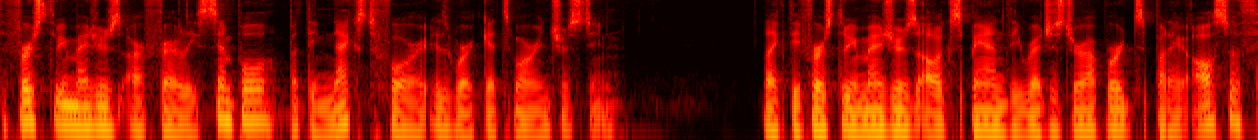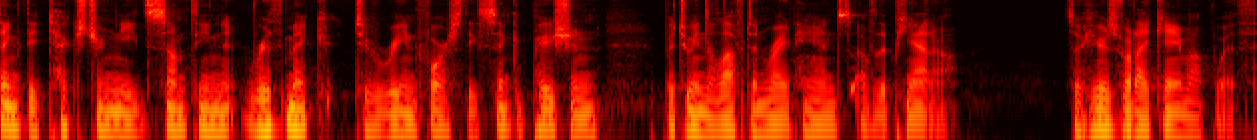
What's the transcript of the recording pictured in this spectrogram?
The first three measures are fairly simple, but the next four is where it gets more interesting. Like the first three measures, I'll expand the register upwards, but I also think the texture needs something rhythmic to reinforce the syncopation between the left and right hands of the piano. So here's what I came up with.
